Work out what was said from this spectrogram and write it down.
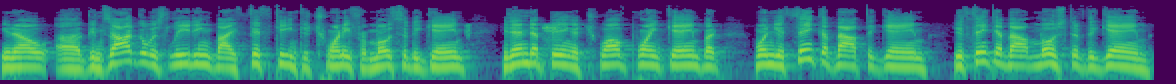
You know, uh, Gonzaga was leading by 15 to 20 for most of the game. It ended up being a 12 point game, but when you think about the game, you think about most of the game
